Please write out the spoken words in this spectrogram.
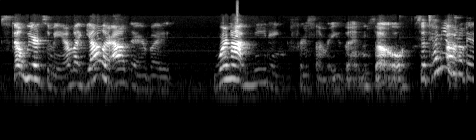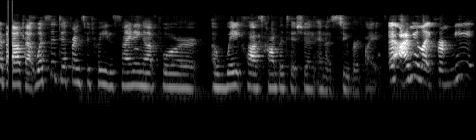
still weird to me. I'm like, y'all are out there, but we're not meeting for some reason. So So tell me a little uh, bit about that. What's the difference between signing up for a weight class competition and a super fight? I mean like for me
